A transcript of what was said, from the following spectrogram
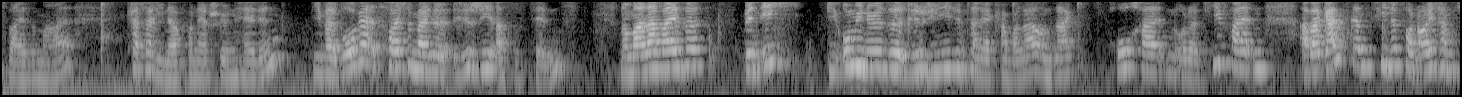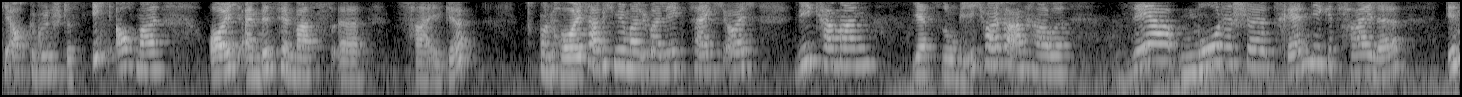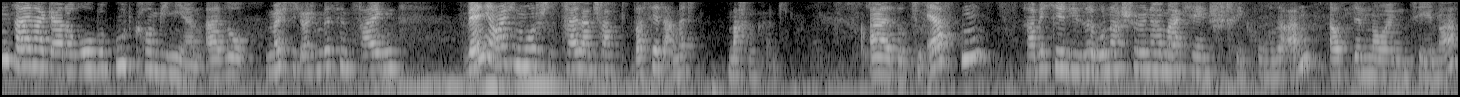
ausnahmsweise mal Katharina von der schönen Heldin. Die Walburga ist heute meine Regieassistenz. Normalerweise bin ich die ominöse Regie hinter der Kamera und sage hochhalten oder tief halten. Aber ganz, ganz viele von euch haben sich auch gewünscht, dass ich auch mal euch ein bisschen was äh, zeige. Und heute habe ich mir mal überlegt, zeige ich euch, wie kann man jetzt so wie ich heute anhabe, sehr modische, trendige Teile in seiner Garderobe gut kombinieren. Also möchte ich euch ein bisschen zeigen, wenn ihr euch ein modisches Teil anschafft, was ihr damit machen könnt. Also zum ersten habe ich hier diese wunderschöne Marcane Strickhose an aus dem neuen Thema.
